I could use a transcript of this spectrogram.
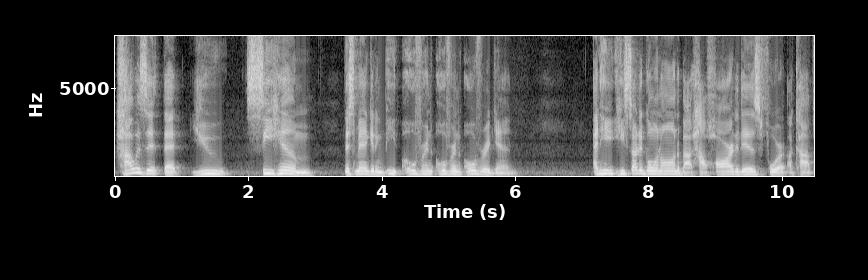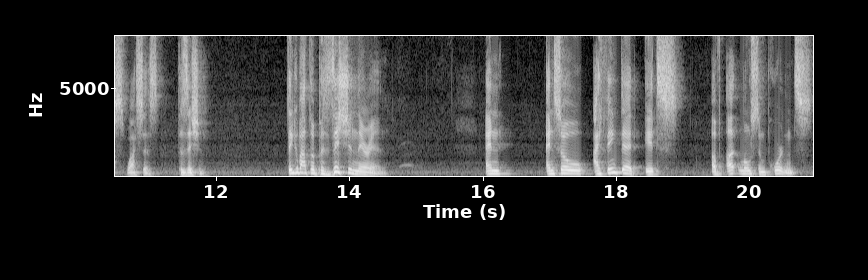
how is it that you see him, this man getting beat over and over and over again? And he, he started going on about how hard it is for a cop's, watch this, position. Think about the position they're in. And, and so I think that it's of utmost importance.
